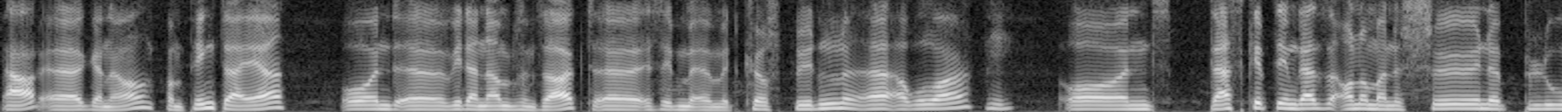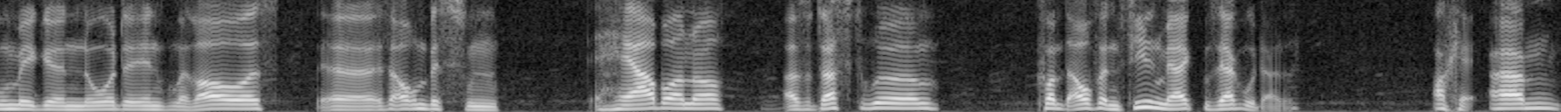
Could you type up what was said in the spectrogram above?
Ja. Äh, genau, vom Pink daher. Und äh, wie der Name schon sagt, äh, ist eben äh, mit Kirschblütenaroma. Und das gibt dem Ganzen auch nochmal eine schöne, blumige Note hinten raus. Ist auch ein bisschen herber noch. Also das kommt auch in vielen Märkten sehr gut an. Okay. Ähm,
